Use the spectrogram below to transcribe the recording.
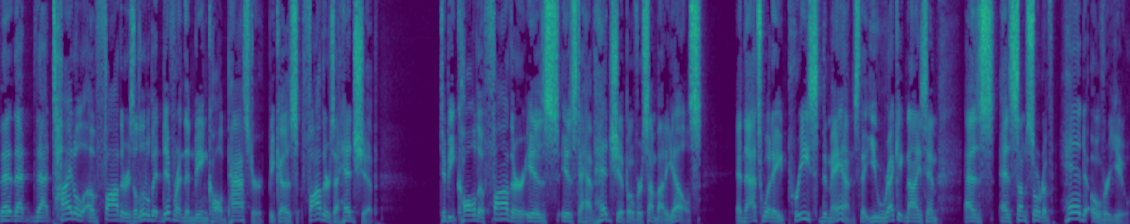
That that that title of father is a little bit different than being called pastor because father's a headship. To be called a father is is to have headship over somebody else. And that's what a priest demands that you recognize him as as some sort of head over you.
